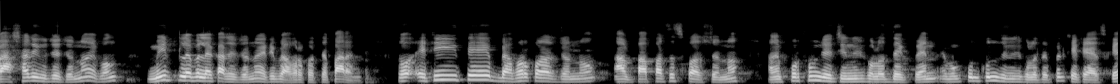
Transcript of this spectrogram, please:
বাসার ইউজের জন্য এবং মিড লেভেলের কাজের জন্য এটি ব্যবহার করতে পারেন। তো এটিতে ব্যবহার করার জন্য আর বা পারচেস করার জন্য মানে প্রথম যে জিনিসগুলো দেখবেন এবং কোন কোন জিনিসগুলো দেখবেন সেটা আজকে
